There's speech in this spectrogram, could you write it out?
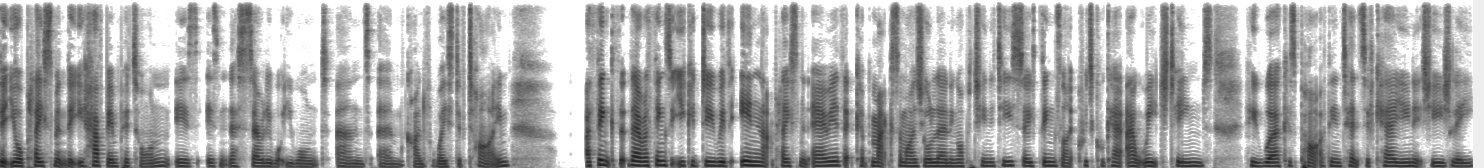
that your placement that you have been put on is isn't necessarily what you want and um, kind of a waste of time. I think that there are things that you could do within that placement area that could maximize your learning opportunities. So things like critical care outreach teams who work as part of the intensive care units usually,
